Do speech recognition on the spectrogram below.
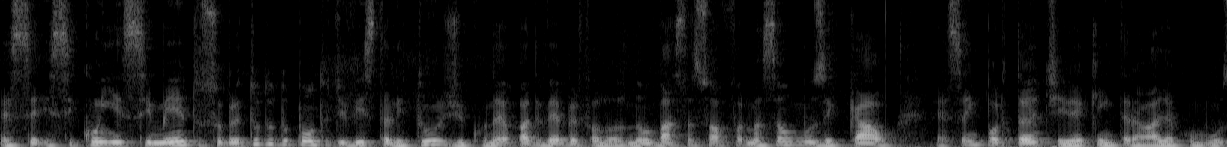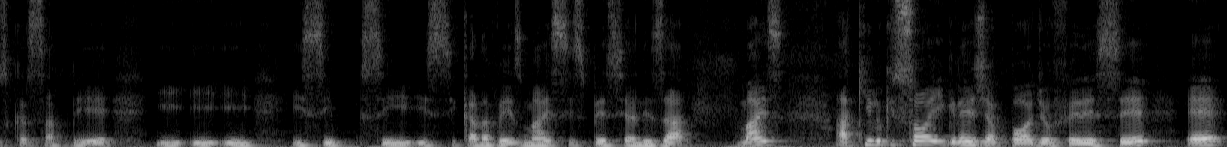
esse, esse conhecimento, sobretudo do ponto de vista litúrgico, né? O Padre Weber falou, não basta só a formação musical, essa é importante, né? Quem trabalha com música saber e, e, e, e, se, se, e se cada vez mais se especializar, mas aquilo que só a igreja pode oferecer é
